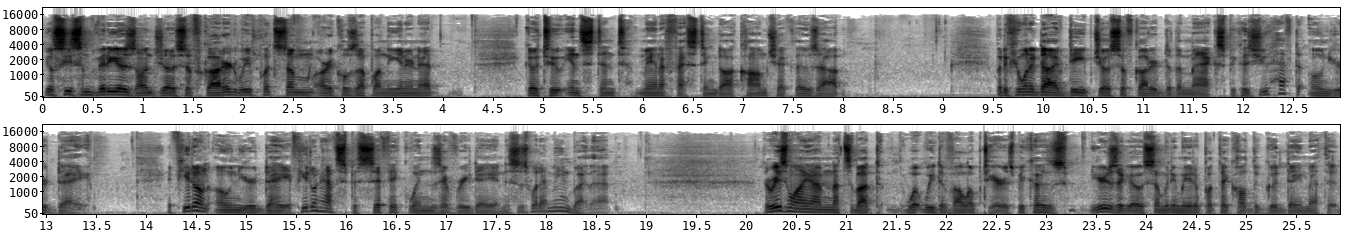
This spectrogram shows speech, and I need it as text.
you'll see some videos on Joseph Goddard. We've put some articles up on the internet. Go to instantmanifesting.com, check those out. But if you want to dive deep, Joseph Goddard to the max, because you have to own your day. If you don't own your day, if you don't have specific wins every day, and this is what I mean by that. The reason why I'm nuts about what we developed here is because years ago somebody made up what they called the good day method.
